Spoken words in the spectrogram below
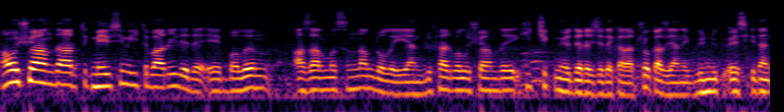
Ama şu anda artık mevsim itibariyle de e, balığın azalmasından dolayı yani lüfer balığı şu anda hiç çıkmıyor derecede kadar çok az yani günlük eskiden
